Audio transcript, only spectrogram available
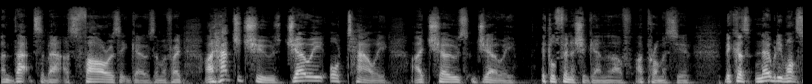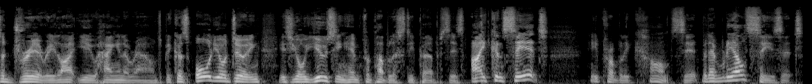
And that's about as far as it goes, I'm afraid. I had to choose Joey or Towie. I chose Joey. It'll finish again, love, I promise you. Because nobody wants a dreary like you hanging around, because all you're doing is you're using him for publicity purposes. I can see it. He probably can't see it, but everybody else sees it.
